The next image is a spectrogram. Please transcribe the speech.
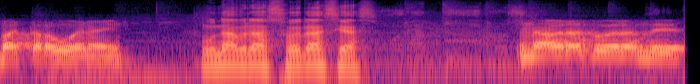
Va a estar bueno ahí. Un abrazo, gracias. Un abrazo grande.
